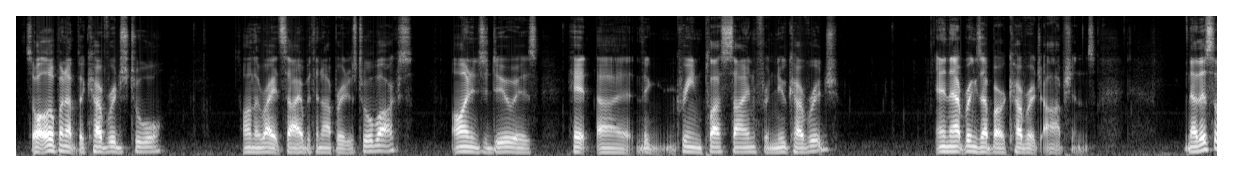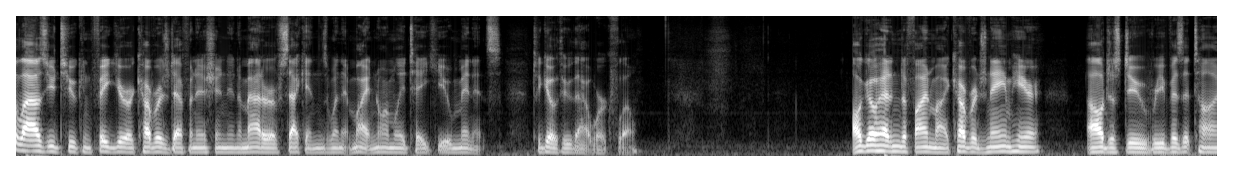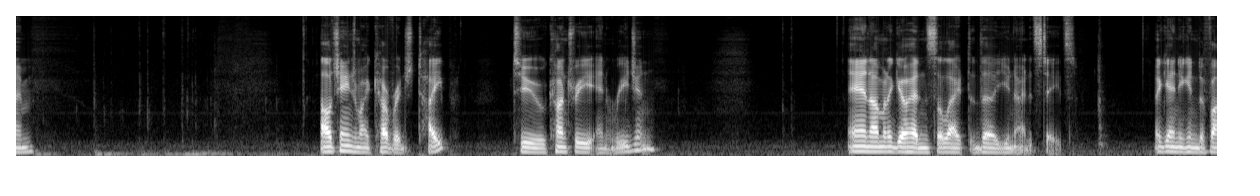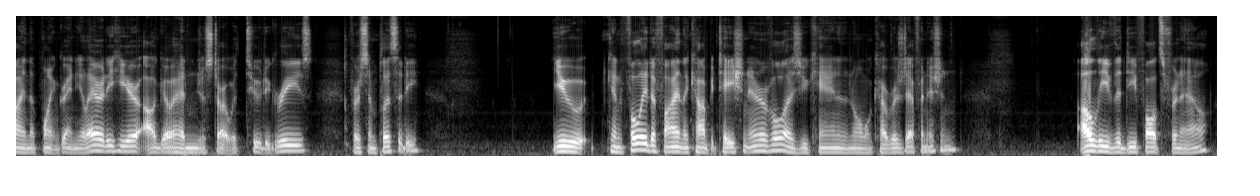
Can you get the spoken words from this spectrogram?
So I'll open up the coverage tool on the right side with an Operator's Toolbox. All I need to do is hit uh, the green plus sign for new coverage, and that brings up our coverage options. Now this allows you to configure a coverage definition in a matter of seconds when it might normally take you minutes to go through that workflow. I'll go ahead and define my coverage name here. I'll just do revisit time. I'll change my coverage type to country and region. And I'm going to go ahead and select the United States. Again, you can define the point granularity here. I'll go ahead and just start with 2 degrees for simplicity. You can fully define the computation interval as you can in the normal coverage definition. I'll leave the defaults for now.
